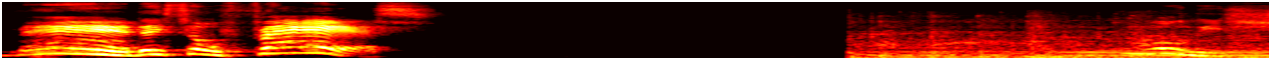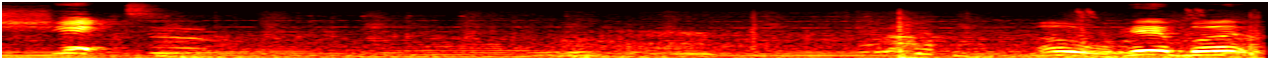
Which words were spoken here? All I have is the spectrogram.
Man, they so fast. Holy shit. Oh, headbutt.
